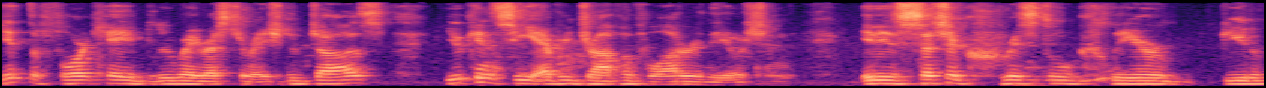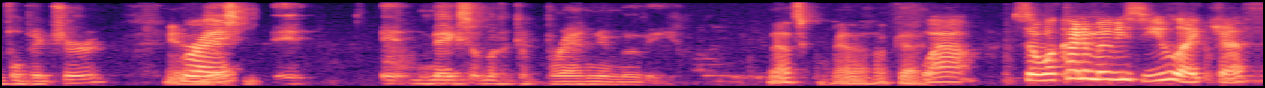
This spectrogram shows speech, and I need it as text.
get the 4K Blu-ray restoration of Jaws, you can see every drop of water in the ocean. It is such a crystal clear, beautiful picture. Yeah. Right. it, it makes it look like a brand new movie. That's yeah, okay. Wow. So what kind of movies do you like, Jeff?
